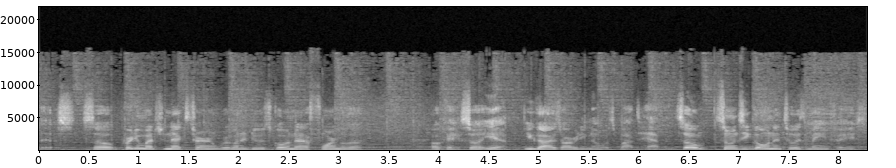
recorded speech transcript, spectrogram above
this. So pretty much next turn, we're gonna do is go into that formula Okay, so yeah, you guys already know what's about to happen. So as soon as he going into his main phase,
